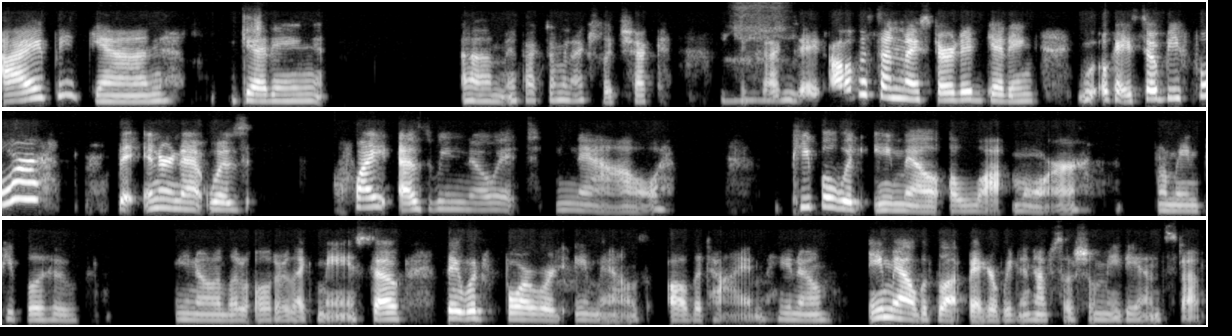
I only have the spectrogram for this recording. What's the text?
I began getting, um, in fact, I'm going to actually check the exact date. All of a sudden, I started getting, okay, so before the internet was quite as we know it now, people would email a lot more. I mean, people who, you know, a little older like me. So they would forward emails all the time. You know, email was a lot bigger. We didn't have social media and stuff.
